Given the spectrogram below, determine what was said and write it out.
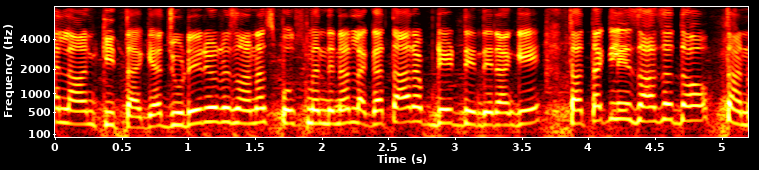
ਐਲਾਨ ਕੀਤਾ ਗਿਆ। ਜੁੜੇ ਰਹੋ ਰੋਜ਼ਾਨਾ ਸਪੋਕਸਮੈਨ ਦੇ ਨਾਲ, ਲਗਾਤਾਰ ਅਪਡੇਟ ਦਿੰਦੇ ਰਾਂਗੇ ਤਦ ਤੱਕ ਲਈ ਇਜਾਜ਼ਤ ਦਿਓ। ਧੰਨਵਾਦ।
